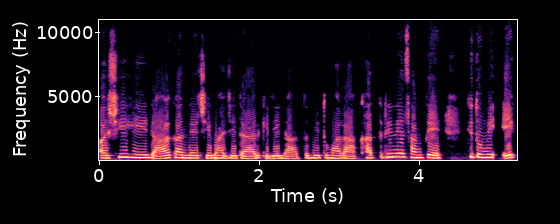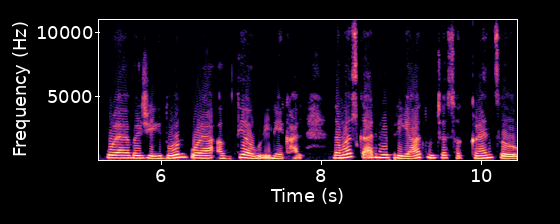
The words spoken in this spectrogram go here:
अशी ही डाळ कांद्याची भाजी तयार केली ना तर मी तुम्हाला खात्रीने सांगते की तुम्ही एक पोळ्याऐवजी दोन पोळ्या अगदी आवडीने खाल. नमस्कार मी प्रिया. तुमच्या सगळ्यांचं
